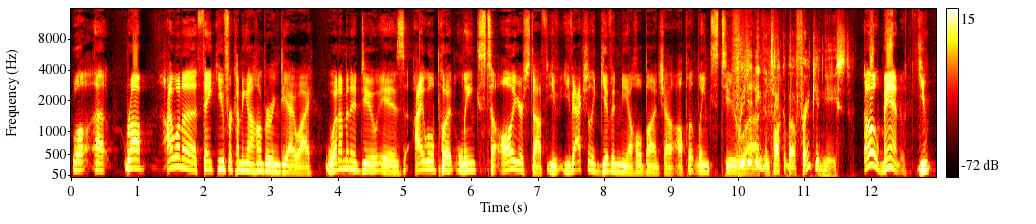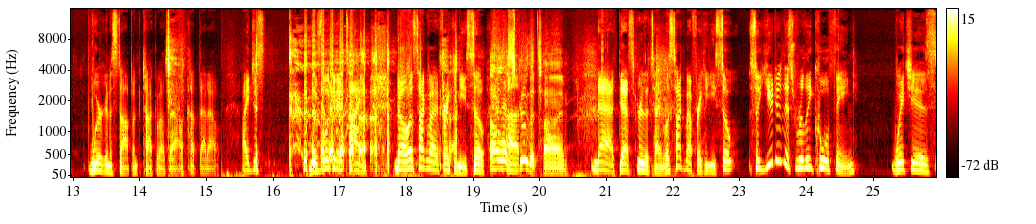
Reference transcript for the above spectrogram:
Well, uh, Rob, I want to thank you for coming on Homebrewing DIY. What I'm going to do is I will put links to all your stuff. You've, you've actually given me a whole bunch. I'll, I'll put links to. We didn't uh, even talk about Franken yeast. Oh man, you we're going to stop and talk about that. I'll cut that out. I just was looking at time. No, let's talk about Franken yeast. So, oh, well, uh, screw the time. Nah, yeah, screw the time. Let's talk about Franken yeast. So, so you do this really cool thing, which is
